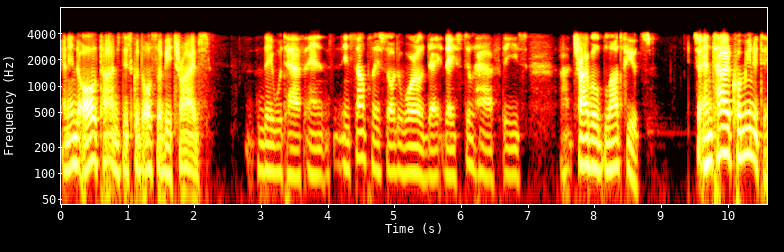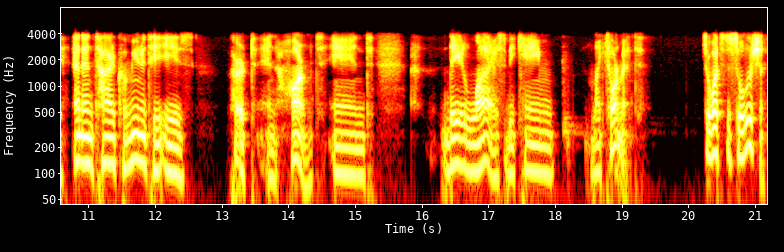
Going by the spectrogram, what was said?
And in the old times, this could also be tribes. They would have, and in some places of the world, they, they still have these uh, tribal blood feuds. So entire community, an entire community is hurt and harmed, and their lives became like torment. So, what's the solution?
